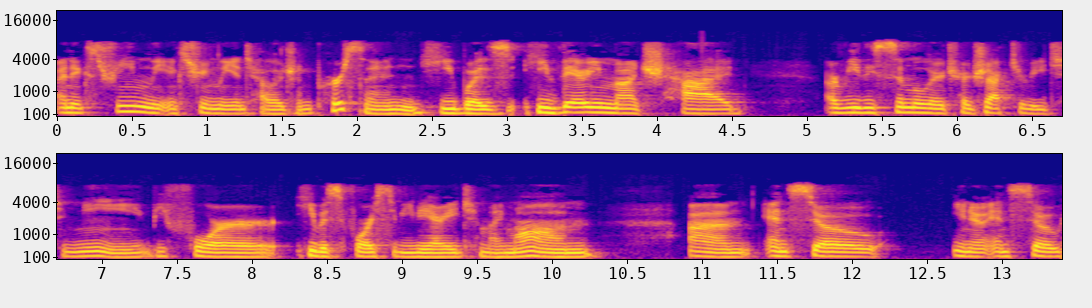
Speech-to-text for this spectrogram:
an extremely, extremely intelligent person. He was, he very much had a really similar trajectory to me before he was forced to be married to my mom. Um, and so you know, and so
